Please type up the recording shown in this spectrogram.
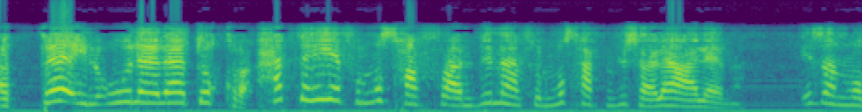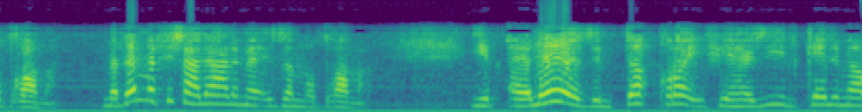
التاء الأولى لا تقرأ. حتى هي في المصحف عندنا في المصحف مفيش عليها علامة. اذا مضغمة. ما دام مفيش عليها علامة اذا مضغمة. يبقى لازم تقرأ في هذه الكلمة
